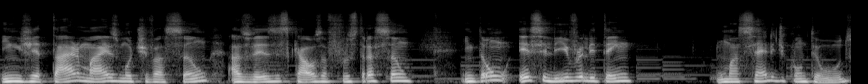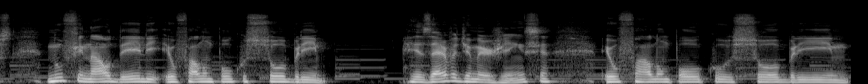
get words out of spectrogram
injetar mais motivação, às vezes causa frustração. Então, esse livro ele tem uma série de conteúdos. No final dele, eu falo um pouco sobre reserva de emergência, eu falo um pouco sobre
